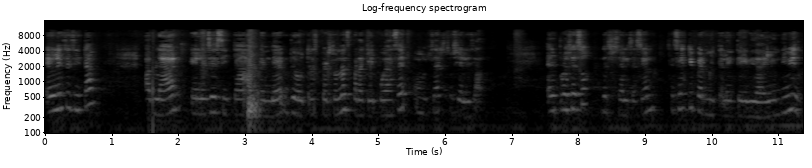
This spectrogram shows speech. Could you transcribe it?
Él necesita hablar, él necesita aprender de otras personas para que él pueda ser un ser socializado. El proceso de socialización es el que permite la integridad del individuo,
